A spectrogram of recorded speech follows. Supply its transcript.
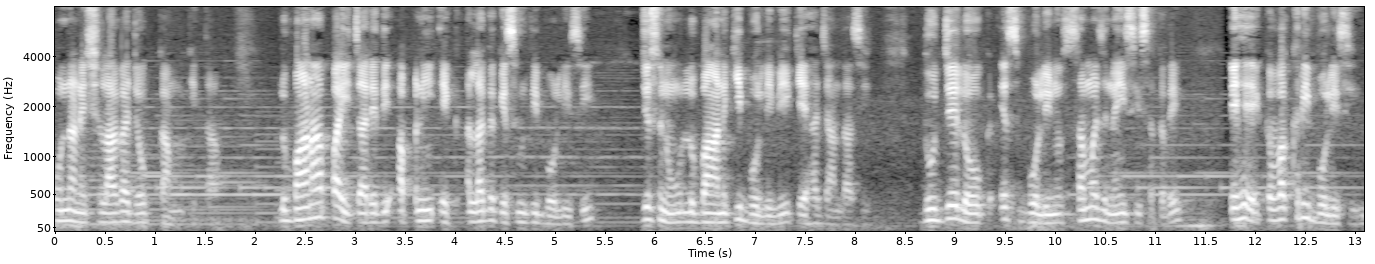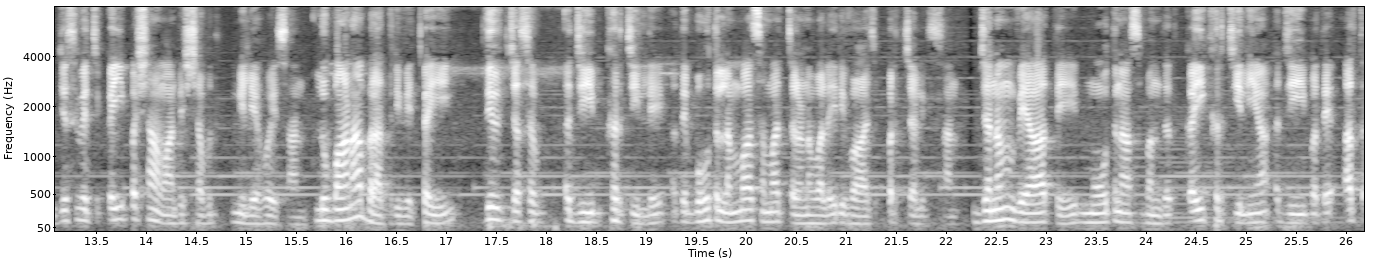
ਉਹਨਾਂ ਨੇ ਸ਼ਲਾਘਾਯੋਗ ਕੰਮ ਕੀਤਾ। ਲੁਬਾਣਾ ਭਾਈਚਾਰੇ ਦੀ ਆਪਣੀ ਇੱਕ ਅਲੱਗ ਕਿਸਮ ਦੀ ਬੋਲੀ ਸੀ ਜਿਸ ਨੂੰ ਲੁਬਾਨਕੀ ਬੋਲੀ ਵੀ ਕਿਹਾ ਜਾਂਦਾ ਸੀ। ਦੂਜੇ ਲੋਕ ਇਸ ਬੋਲੀ ਨੂੰ ਸਮਝ ਨਹੀਂ ਸੀ ਸਕਦੇ। ਇਹ ਇੱਕ ਵੱਖਰੀ ਬੋਲੀ ਸੀ, ਜਿਸ ਵਿੱਚ ਕਈ ਭਾਸ਼ਾਵਾਂ ਦੇ ਸ਼ਬਦ ਮਿਲੇ ਹੋਏ ਸਨ। ਲੁਬਾਣਾ ਬਰਾਦਰੀ ਵਿੱਚ ਕਈ ਦਿਲਚਸਪ, ਅਜੀਬ ਖਰਚੀਲੇ ਅਤੇ ਬਹੁਤ ਲੰਬਾ ਸਮਾਂ ਚੱਲਣ ਵਾਲੇ ਰਿਵਾਜ ਪ੍ਰਚਲਿਤ ਸਨ। ਜਨਮ, ਵਿਆਹ ਤੇ ਮੌਤ ਨਾਲ ਸੰਬੰਧਿਤ ਕਈ ਖਰਚੀਲੀਆਂ, ਅਜੀਬ ਅਤੇ ਅਤ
